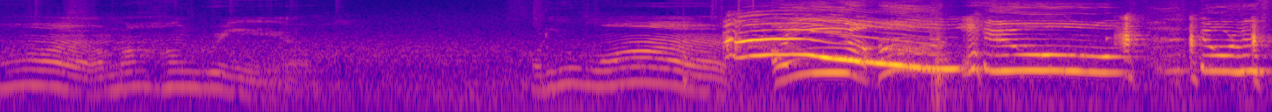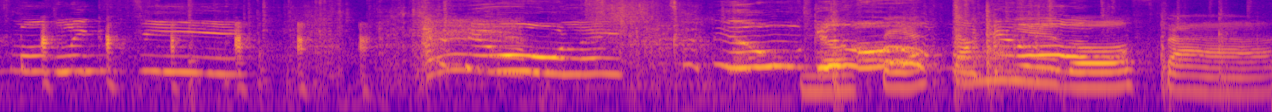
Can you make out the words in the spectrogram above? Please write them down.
I'm not hungry. What do you want? no seas tan miedosa.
